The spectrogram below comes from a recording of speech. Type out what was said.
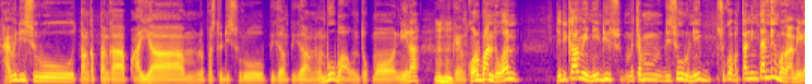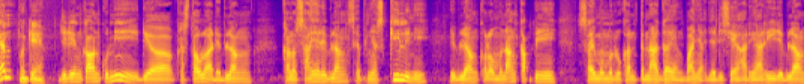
Kami disuruh tangkap-tangkap ayam, lepas tu disuruh pegang-pegang lembu bah untuk mau ni lah, Mhm. kayak korban tuh kan. Jadi kami ni dis, macam disuruh ni suka bertanding-tanding bah kami kan. Okay. Jadi yang kawanku ni dia kasih tau lah dia bilang kalau saya dia bilang saya punya skill ini dia bilang kalau menangkap ini saya memerlukan tenaga yang banyak jadi saya hari-hari dia bilang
